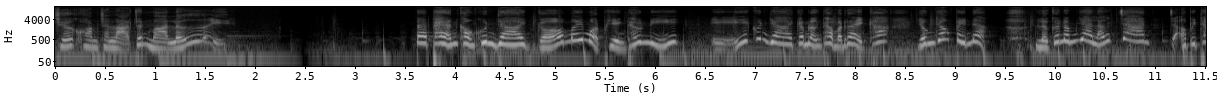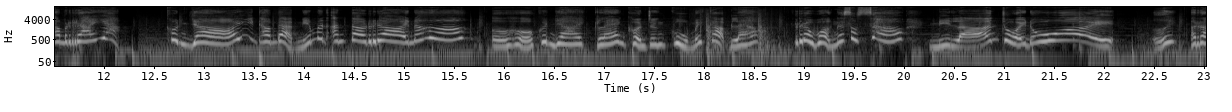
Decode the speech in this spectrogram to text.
เชื้อความฉลาดฉันมาเลย แต่แผนของคุณยายก็ไม่หมดเพียงเท่านี้ เอ๋คุณยายกำลังทำอะไรคะย่องย่องไปน่ะ แล้วก็น้ำยาล้างจานจะเอาไปทำอะไรอะคุณยายทำแบบนี้มันอันตรายนะฮะ โอ้โห คุณยายแกล้งคนจนกูไม่กลับแล้ว ระวังนะสาวๆนี่หลานช่วยด้วย เอ้ย อะไร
